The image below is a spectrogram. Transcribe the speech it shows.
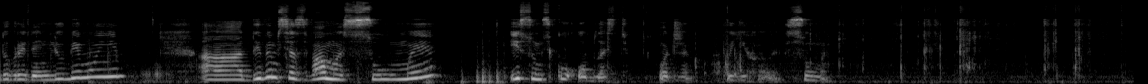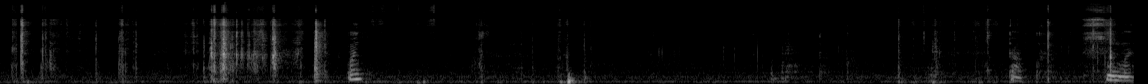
Добрий день, любі мої. А, Дивимося з вами Суми і Сумську область. Отже, поїхали. Суми. Ой. Так, суми.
